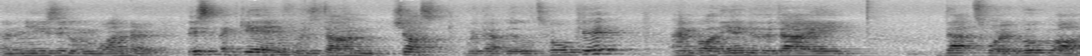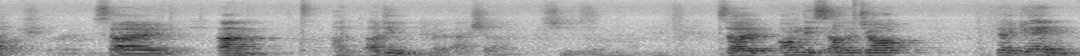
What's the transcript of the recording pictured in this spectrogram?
and New Zealand wineberry. This again was done just with that little toolkit, and by the end of the day, that's what it looked like. So, um, I, I didn't hurt Asha. So on this other job, again,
